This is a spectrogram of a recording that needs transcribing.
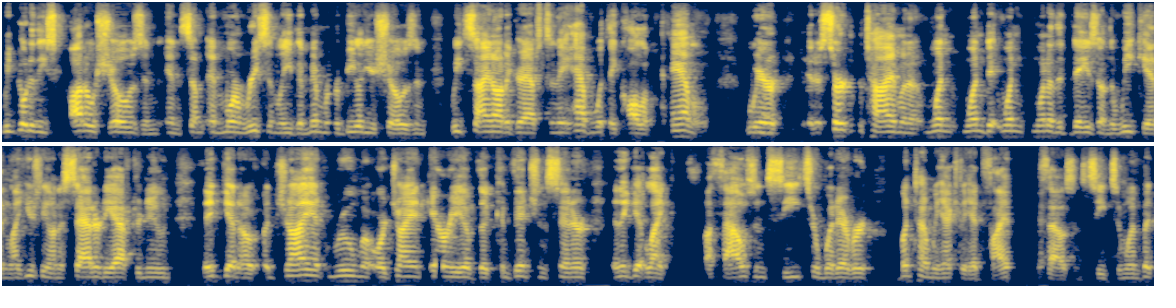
we'd go to these auto shows and, and some and more recently the memorabilia shows and we'd sign autographs and they have what they call a panel where at a certain time on a one one day one one of the days on the weekend like usually on a saturday afternoon they'd get a, a giant room or giant area of the convention center and they get like a thousand seats or whatever one time we actually had five thousand seats in one but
